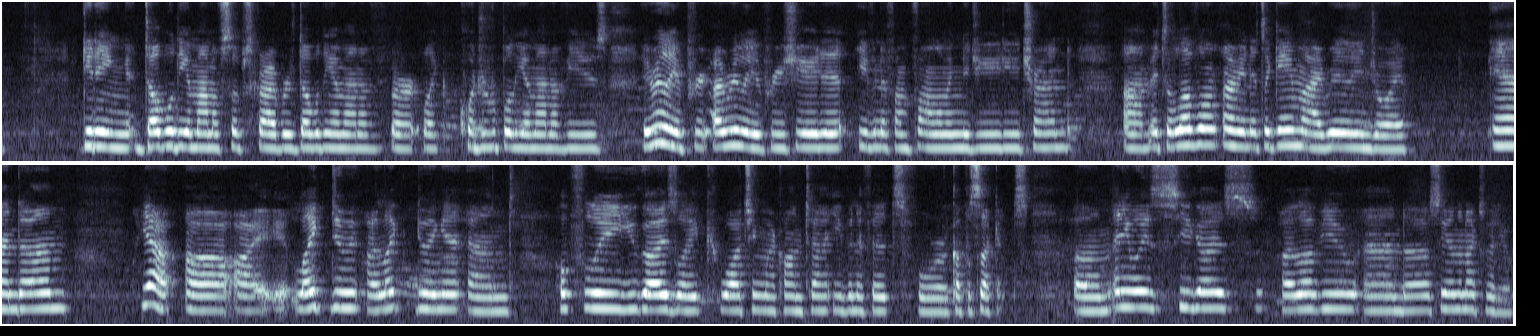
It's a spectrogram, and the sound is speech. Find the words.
getting double the amount of subscribers, double the amount of, or like quadruple the amount of views. It really, I really appreciate it, even if I'm following the GED trend. Um, it's a level, I mean, it's a game I really enjoy. And, um, yeah, uh, I like doing I like doing it, and hopefully you guys like watching my content, even if it's for a couple seconds. Um, anyways, see you guys. I love you, and uh, see you in the next video.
